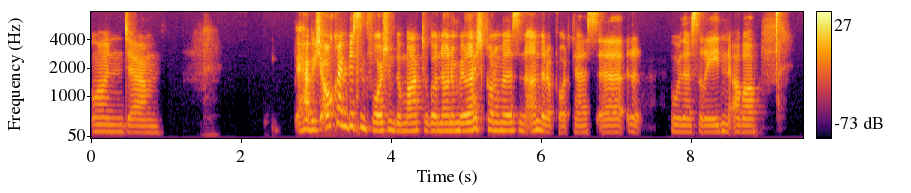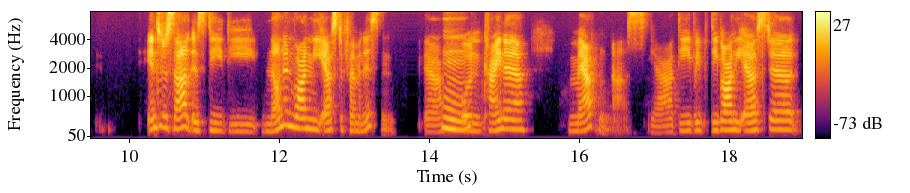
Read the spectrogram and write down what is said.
Und ähm, habe ich auch ein bisschen Forschung gemacht über Nonnen. Vielleicht können wir das in anderen Podcasts äh, über das reden. Aber interessant ist, die, die Nonnen waren die ersten Feministen. Ja? Hm. Und keine merken das. Ja, die, die waren die erste,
